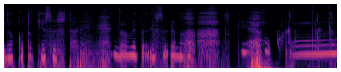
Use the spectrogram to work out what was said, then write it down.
き君のことキスしたり 舐めたりするの好き。うーん。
